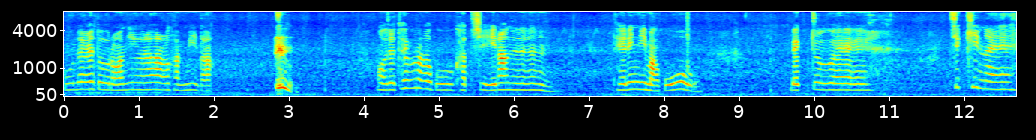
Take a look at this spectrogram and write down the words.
오늘도 러닝을 하러 갑니다. 어제 퇴근하고 같이 일하는 대리님하고 맥주에 치킨에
